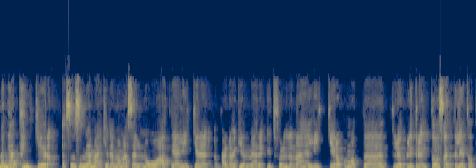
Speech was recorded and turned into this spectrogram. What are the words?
men jeg tenker, sånn som jeg merker det med meg selv nå, at jeg liker hverdagen mer utfordrende. Jeg liker å på en måte løpe litt rundt og svette litt og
